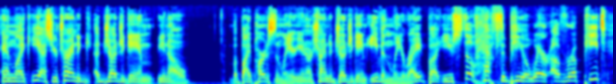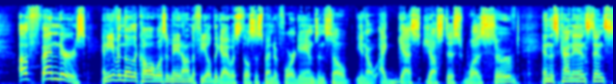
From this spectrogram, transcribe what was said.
and like, yes, you're trying to judge a game, you know, bipartisanly or you know trying to judge a game evenly, right? But you still have to be aware of repeat offenders. And even though the call wasn't made on the field, the guy was still suspended four games. And so, you know, I guess justice was served in this kind of instance.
